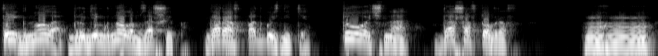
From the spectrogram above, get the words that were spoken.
Ты гнола другим гнолом зашиб. Гора в подгузнике. Точно! Дашь автограф?» «Угу.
